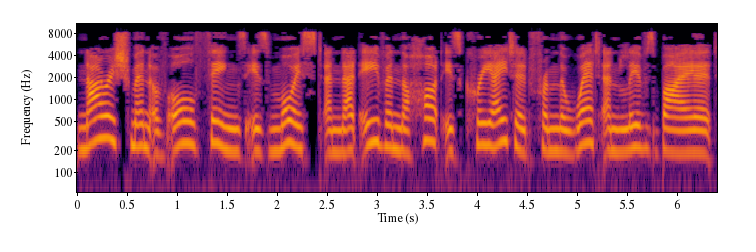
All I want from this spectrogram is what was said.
nourishment of all things is moist and that even the hot is created from the wet and lives by it.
